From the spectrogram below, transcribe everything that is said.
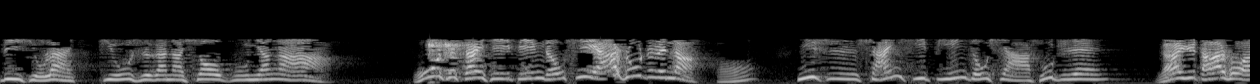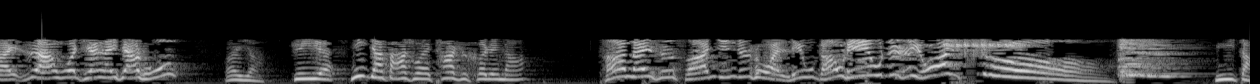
李秀兰就是俺那小姑娘啊。我是山西滨州下属之人呐。哦，你是山西滨州下属之人？俺与大帅让我前来下属。哎呀，军爷，你家大帅他是何人呐？他乃是三军之帅刘高刘志远。哦，你胆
